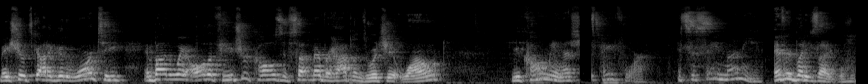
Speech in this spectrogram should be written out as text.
make sure it's got a good warranty. And by the way, all the future calls, if something ever happens, which it won't, you call me and that's paid for. It's the same money. Everybody's like, well,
